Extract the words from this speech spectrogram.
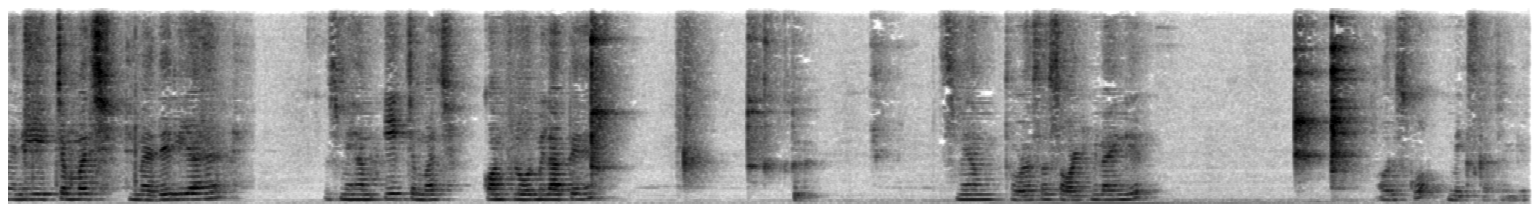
मैंने एक चम्मच मैदे लिया है। उसमें हम एक चम्मच कॉर्नफ्लोर मिलाते हैं। इसमें हम थोड़ा सा सॉल्ट मिलाएँगे और उसको मिक्स कर देंगे।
